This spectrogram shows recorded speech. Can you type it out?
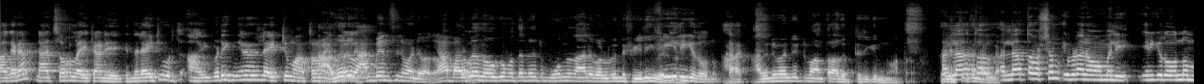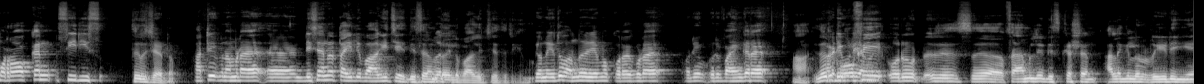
പകരം നാച്ചുറൽ ലൈറ്റ് ആണ് ചെയ്തിരിക്കുന്നത് ലൈറ്റ് കൊടുത്ത് ആ ഇവിടെ ഇങ്ങനെ ഒരു ലൈറ്റ് മാത്രമേ അതൊരു ആംബിയൻസിന് വേണ്ടി മാത്രം. ആ ബൾബ് നോക്കുമ്പോൾ തന്നെ ഒരു മൂന്ന് നാല് ബൾബിന്റെ ഫീലിംഗ് ഫീലിംഗ് തോന്നും അതിന് വേണ്ടിയിട്ട് മാത്രം അത് ഇട്ടിരിക്കുന്നു മാത്രം. അല്ലാത്ത അല്ലാത്ത പക്ഷം ഇവിടെ നോർമലി എനിക്ക് തോന്നുന്നു മൊറോക്കൻ സീരീസ് തീർച്ചയായിട്ടും. മറ്റേ നമ്മുടെ ഡിസൈനർ ടൈൽ ഭാഗി ചെയ്ത് ഡിസൈനർ ടൈൽ ഭാഗി ചെയ്തിരിക്കുന്നു. ഇത് വന്നു കഴിയുമ്പോൾ കുറെ കൂടെ ഒരു ഒരു ഭയങ്കര ആ ഇതൊരു കോഫി ഒരു ഫാമിലി ഡിസ്കഷൻ അല്ലെങ്കിൽ ഒരു റീഡിങ്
